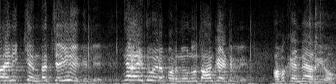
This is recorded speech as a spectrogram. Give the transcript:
തനിക്ക് എന്താ ചെയ്യേക്കില്ലേ ഞാൻ ഇതുവരെ പറഞ്ഞു താൻ കേട്ടില്ലേ? അവക്ക് എന്നെ അറിയോ?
